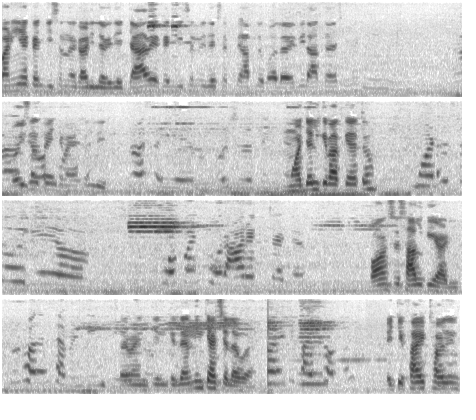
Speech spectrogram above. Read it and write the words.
बढ़िया कंडीशन में गाड़ी लग रही है। टायर का कंडीशन भी देख सकते हैं आप लोग? आता है इसमें। ओरिजिनल पेंट में मॉडल की बात करें तो? मॉडल तो ये four point four R X है। कौन से साल की गाड़ी? सेवनटीन की रनिंग क्या चला हुआ है? एटी फाइव थाउज़ेंड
